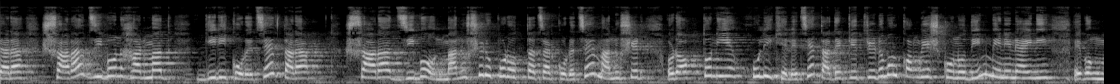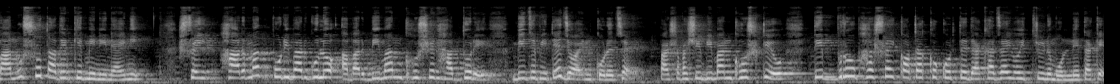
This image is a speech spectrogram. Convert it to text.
যারা সারা জীবন হারমাদ গিরি করেছে, তারা সারা জীবন মানুষের উপর অত্যাচার করেছে, মানুষের রক্ত নিয়ে হুলি খেলেছে, তাদেরকে তৃণমূল কংগ্রেস কোনো দিন মেনে নেয়নি এবং মানুষও তাদেরকে মেনে নেয়নি। সেই হারমাদ পরিবারগুলো আবার বিমান ঘোষের হাত ধরে বিজেপিতে জয়েন করেছে। পাশাপাশি বিমান ঘোষকেও তীব্র ভাষায় কটাক্ষ করতে দেখা যায় ওই তৃণমূল নেতাকে।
